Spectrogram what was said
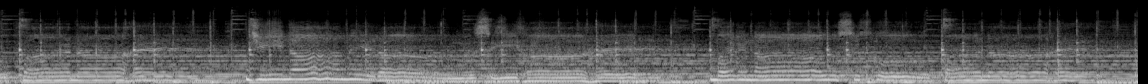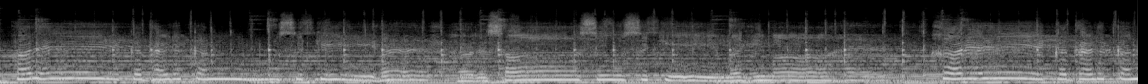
पाना है, जीना मेरा मसीहा है, मरना उसको पाना है। हर एक धड़कन उसकी है, हर सांस उसकी महिमा है। हर एक धड़कन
